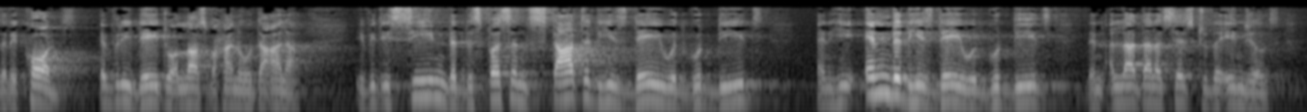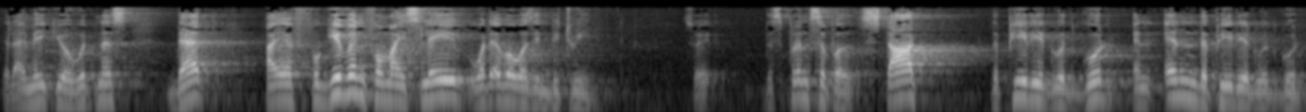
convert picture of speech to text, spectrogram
the records, every day to Allah subhanahu wa ta'ala. If it is seen that this person started his day with good deeds, and he ended his day with good deeds, then Allah Ta'ala says to the angels that I make you a witness that I have forgiven for my slave whatever was in between. So this principle, start the period with good and end the period with good.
